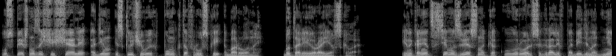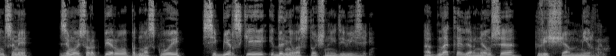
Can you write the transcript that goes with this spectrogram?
успешно защищали один из ключевых пунктов русской обороны – батарею Раевского. И, наконец, всем известно, какую роль сыграли в победе над немцами зимой 41-го под Москвой сибирские и дальневосточные дивизии. Однако вернемся к вещам мирным.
